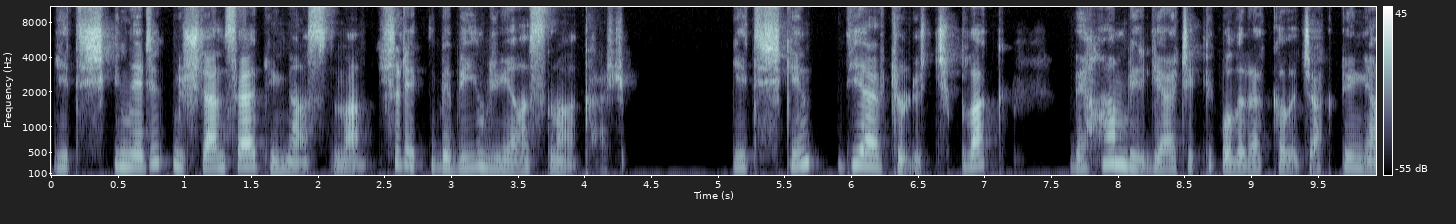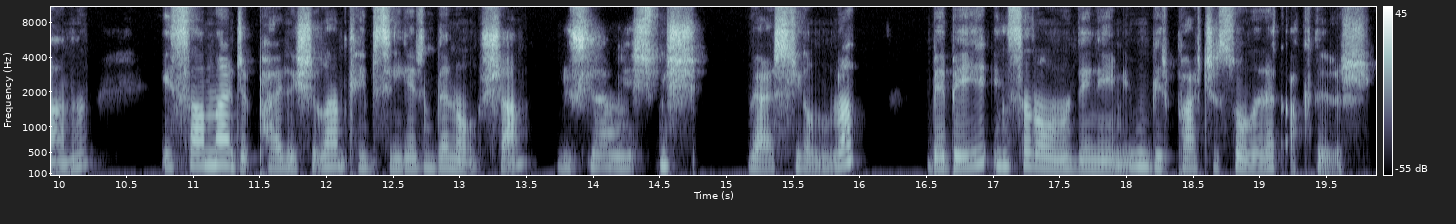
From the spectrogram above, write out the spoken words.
yetişkinlerin düşlemsel dünyasından sürekli bebeğin dünyasına akar. Yetişkin, diğer türlü çıplak ve ham bir gerçeklik olarak kalacak dünyanın insanlarca paylaşılan temsillerinden oluşan düşlemleşmiş versiyonuna bebeği insanoğlu deneyiminin bir parçası olarak aktarır.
